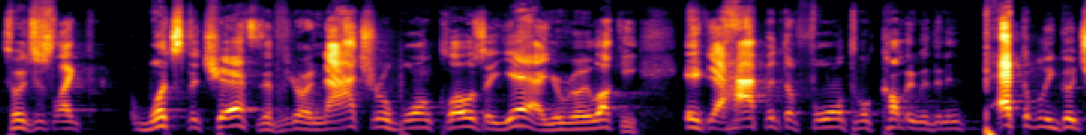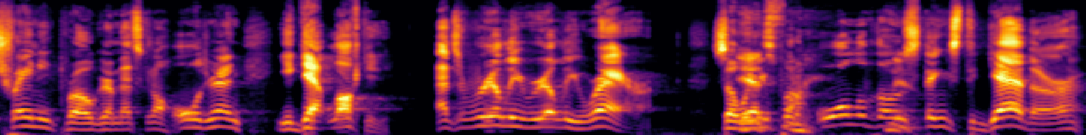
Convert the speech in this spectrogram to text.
So it's just like what's the chances? If you're a natural born closer, yeah, you're really lucky. If you happen to fall into a company with an impeccably good training program that's going to hold you in, you get lucky. That's really, really rare. So yeah, when you put funny. all of those yeah. things together,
